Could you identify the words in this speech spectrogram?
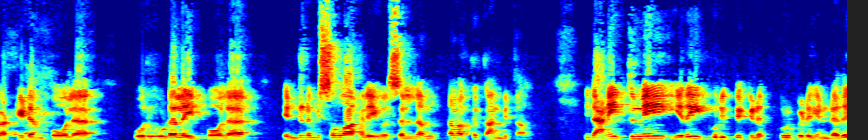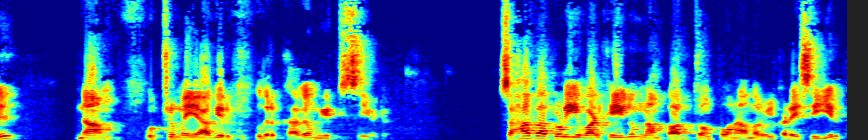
கட்டிடம் போல ஒரு உடலை போல என்று நபி சொல்லாஹ் அலி வசல்லம் நமக்கு காண்பித்தாங்க இது அனைத்துமே எதை குறிப்பிட குறிப்பிடுகின்றது? நாம் ஒற்றுமையாக இருப்பதற்காக முயற்சி செய்ய வேண்டும். சஹாபாக்களுடைய வாழ்க்கையிலும் நாம் பார்த்தோம் போன அமர்வில் கடைசியில்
